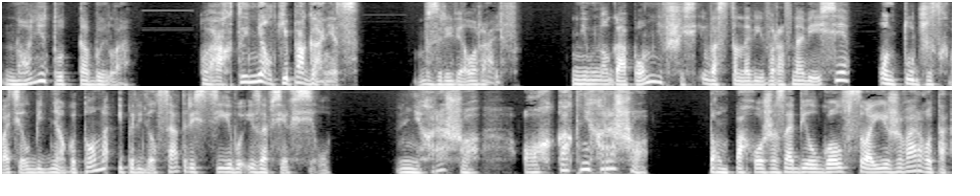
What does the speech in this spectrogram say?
Но не тут-то было. «Ах ты, мелкий поганец!» — взревел Ральф. Немного опомнившись и восстановив равновесие, он тут же схватил беднягу Тома и принялся трясти его изо всех сил. «Нехорошо. Ох, как нехорошо!» Том, похоже, забил гол в свои же ворота.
